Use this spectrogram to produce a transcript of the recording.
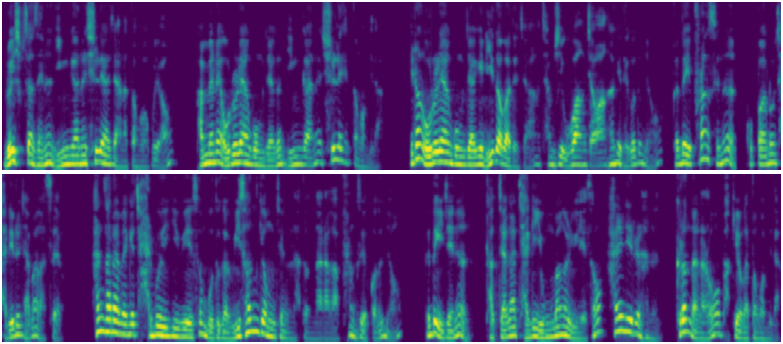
루이 14세는 인간을 신뢰하지 않았던 거고요. 반면에 오르레안 공작은 인간을 신뢰했던 겁니다. 이런 오르레안 공작이 리더가 되자 잠시 우왕좌왕하게 되거든요. 그런데 이 프랑스는 곧바로 자리를 잡아갔어요. 한 사람에게 잘 보이기 위해서 모두가 위선 경쟁을 하던 나라가 프랑스였거든요. 근데 이제는 각자가 자기 욕망을 위해서 할 일을 하는 그런 나라로 바뀌어 갔던 겁니다.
